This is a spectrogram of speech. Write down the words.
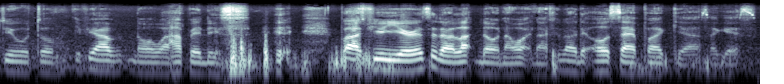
due to if you have know what happened this past few years, you know, lockdown and whatnot, you know, the outside podcast I guess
